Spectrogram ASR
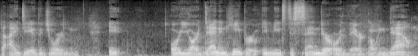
the idea of the Jordan, it or Yarden in Hebrew, it means descender or their going down.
